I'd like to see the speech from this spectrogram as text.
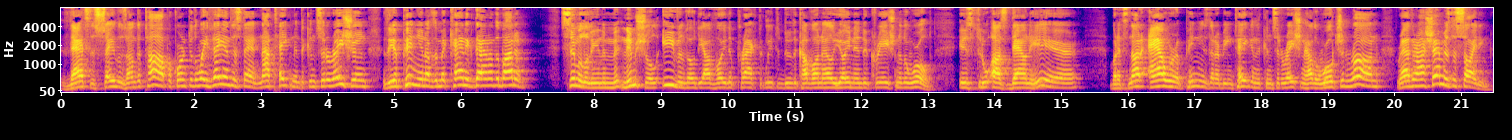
That's the sailors on the top, according to the way they understand, not taking into consideration the opinion of the mechanic down on the bottom. Similarly, in the Nimshal, even though the avoida practically to do the Kavan El Yoin and the creation of the world is through us down here, but it's not our opinions that are being taken into consideration how the world should run. Rather, Hashem is deciding.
